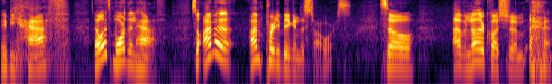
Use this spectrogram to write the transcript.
maybe half? No, it's more than half. So I'm a I'm pretty big into Star Wars. So I have another question, and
